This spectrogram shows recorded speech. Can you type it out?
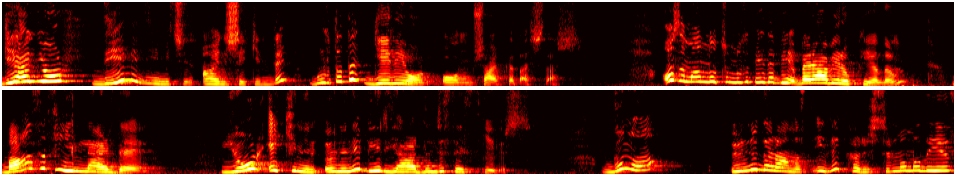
Geliyor diyemediğim için aynı şekilde burada da geliyor olmuş arkadaşlar. O zaman notumuzu bir de bir beraber okuyalım. Bazı fiillerde yor ekinin önüne bir yardımcı ses gelir. Bunu ünlü daralması ile karıştırmamalıyız.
